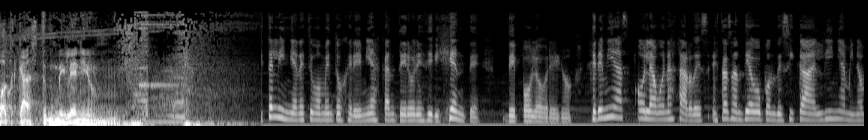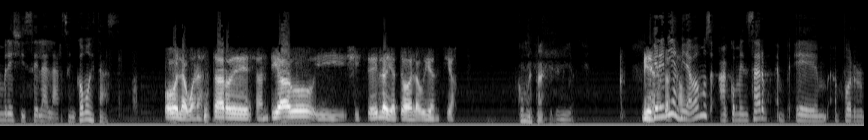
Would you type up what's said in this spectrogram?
Podcast Millennium. Está en línea en este momento Jeremías Cantero, es dirigente de Polo Obrero. Jeremías, hola, buenas tardes. Está Santiago Pondesica en línea, mi nombre es Gisela Larsen. ¿Cómo estás? Hola, buenas tardes Santiago y Gisela y a toda la audiencia. ¿Cómo estás, Jeremías? Bien, Jeremías, mira, vamos a comenzar eh, por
